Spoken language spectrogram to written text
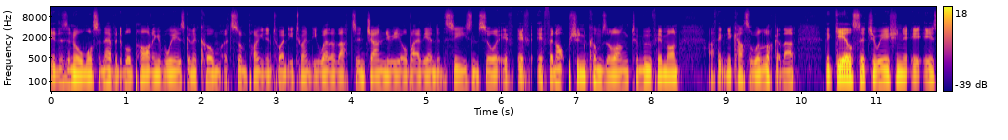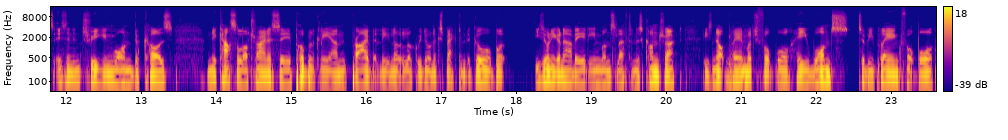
it is an almost inevitable parting of ways going to come at some point in 2020, whether that's in January or by the end of the season. So if, if, if an option comes along to move him on, I think Newcastle will look at that. The Gayle situation is is an intriguing one because Newcastle are trying to say publicly and privately, look, look, we don't expect him to go, but he's only going to have 18 months left in his contract. He's not playing mm. much football. He wants to be playing football,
